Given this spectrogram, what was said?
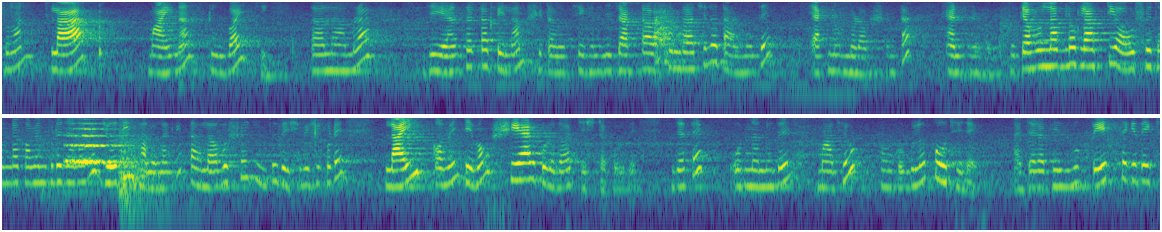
সমান plus minus two by three তাহলে আমরা যে অ্যান্সারটা পেলাম, সেটা হচ্ছে এখানে যে চারটা অপশন দেওয়া ছিল, তার মধ্যে এক নম্বর অপশনটা অ্যান্সার হবে। তো কেমন লাগল ক্লাসটি অবশ্যই তোমরা কমেন্ট করে জানাবে। যদি ভালো লাগে, তাহলে অবশ্যই কিন্তু বেশি বেশি করে লাইক কমেন্ট এবং শেয়ার করে দেওয়ার চেষ্টা করবে, যাতে অন্যান্যদের মাঝেও অঙ্কগুলো পৌঁছে যায়। আর যারা ফেসবুক পেজ থেকে দেখছ,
